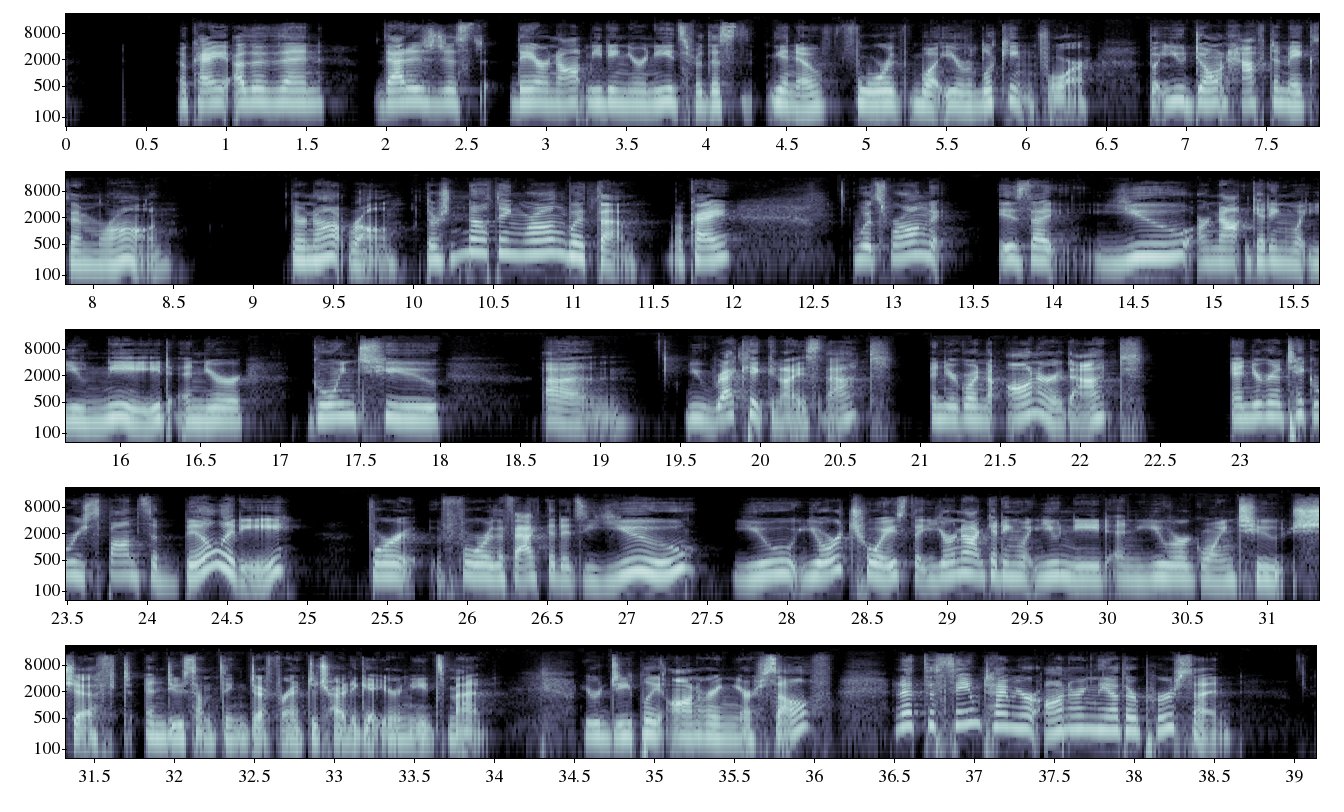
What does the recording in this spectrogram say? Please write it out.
Okay? Other than that is just they are not meeting your needs for this, you know, for what you're looking for. But you don't have to make them wrong. They're not wrong. There's nothing wrong with them, okay? What's wrong is that you are not getting what you need and you're going to um you recognize that and you're going to honor that and you're going to take a responsibility for for the fact that it's you you your choice that you're not getting what you need and you are going to shift and do something different to try to get your needs met you're deeply honoring yourself and at the same time you're honoring the other person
